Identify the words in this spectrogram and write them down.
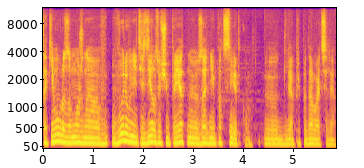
Таким образом можно выровнять и сделать очень приятную заднюю подсветку э, для преподавателя.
